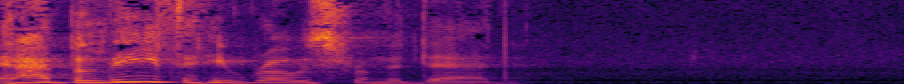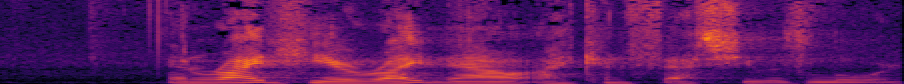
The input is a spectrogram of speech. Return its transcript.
And I believe that he rose from the dead. And right here, right now, I confess you as Lord.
